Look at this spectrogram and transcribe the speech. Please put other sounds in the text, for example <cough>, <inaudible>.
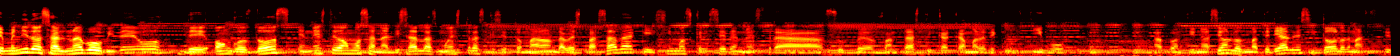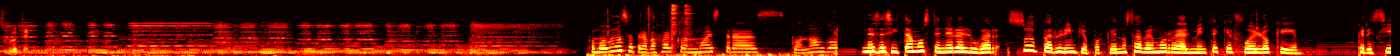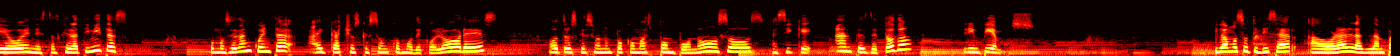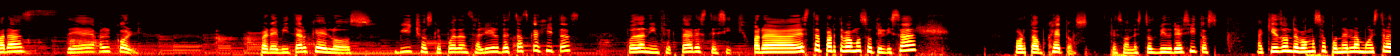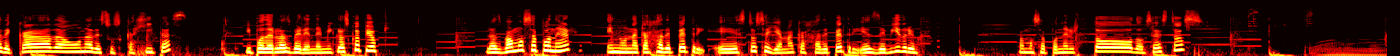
Bienvenidos al nuevo video de Hongos 2. En este vamos a analizar las muestras que se tomaron la vez pasada que hicimos crecer en nuestra super fantástica cámara de cultivo. A continuación los materiales y todo lo demás. Disfruten. Como vamos a trabajar con muestras con hongo, necesitamos tener el lugar súper limpio porque no sabemos realmente qué fue lo que creció en estas gelatinitas. Como se dan cuenta, hay cachos que son como de colores, otros que son un poco más pomponosos, así que antes de todo, limpiemos. Y vamos a utilizar ahora las lámparas de alcohol para evitar que los bichos que puedan salir de estas cajitas puedan infectar este sitio. Para esta parte vamos a utilizar portaobjetos, que son estos vidriecitos. Aquí es donde vamos a poner la muestra de cada una de sus cajitas y poderlas ver en el microscopio. Las vamos a poner en una caja de Petri. Esto se llama caja de Petri, es de vidrio. Vamos a poner todos estos.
